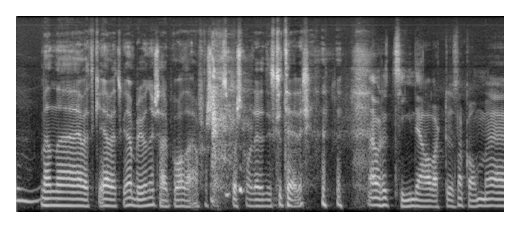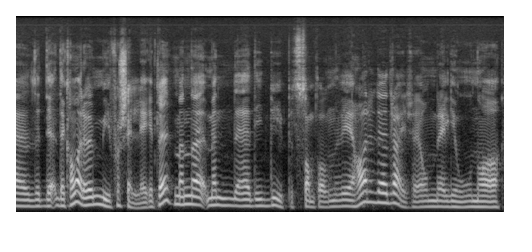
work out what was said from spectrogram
Men eh, jeg vet ikke, jeg, vet ikke, jeg blir jo nysgjerrig på hva det er for slags spørsmål dere diskuterer. Det er bare ting det har vært snakka om. eh, Det, det, det kan være mye forskjellig, egentlig. Men, eh, men de dypeste samtalene vi har, det dreier seg om religion og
